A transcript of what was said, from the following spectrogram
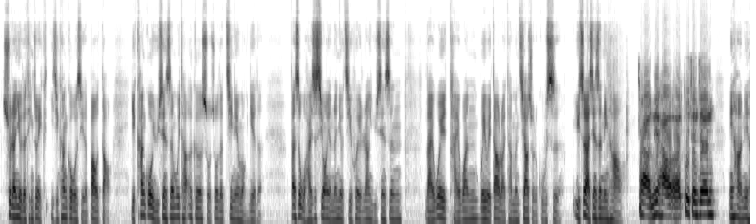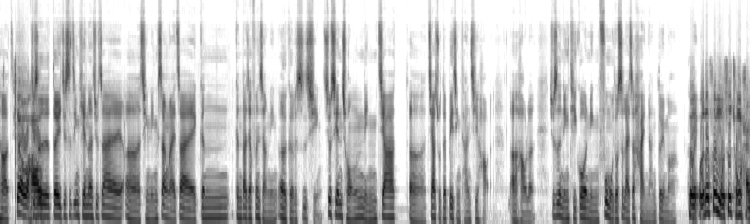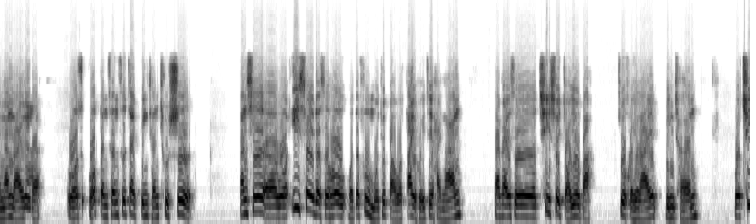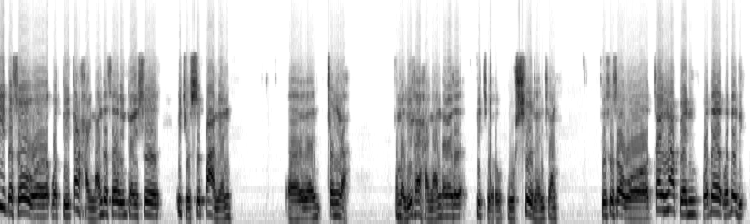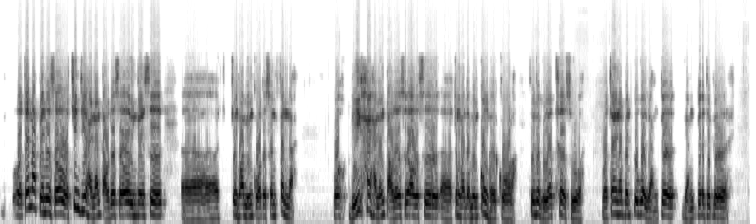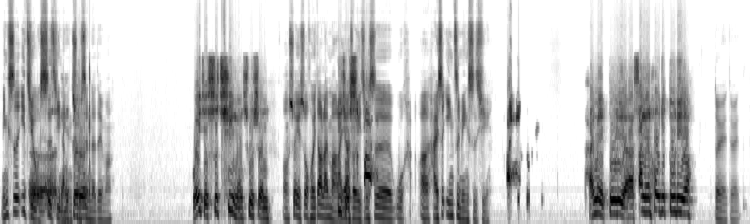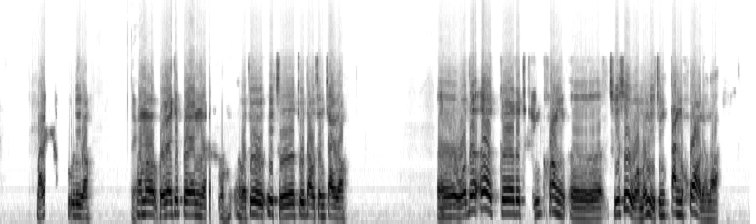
虽然有的听众也已经看过我写的报道，也看过于先生为他二哥所做的纪念网页的，但是我还是希望也能有机会让于先生。来为台湾娓娓道来他们家族的故事。宇志海先生您好。啊，你好，呃，杜先生，你好，你好，下午好。就是对，就是今天呢，就在呃，请您上来再跟跟大家分享您二哥的事情。就先从您家呃家族的背景谈起好，呃，好了，就是您提过您父母都是来自海南，对吗？对，我的父母是从海南来的，我是我本身是在槟城出世。但是呃，我一岁的时候，我的父母就把我带回去海南，大概是七岁左右吧，就回来槟城。我去的时候，我我抵达海南的时候，应该是一九四八年，呃，中了。那么离开海南大概是一九五四年这样。就是说我在那边，我的我的离我在那边的时候，我进去海南岛的时候，应该是。呃，中华民国的身份呢？我离开海南岛的时候是呃中华人民共和国了，这个比较特殊啊。我在那边度过两个两个这个。您是一九四几年出生的对吗？我一九四七年出生。哦，所以说回到来马来亚的时候已经是我呃还是英殖民时期。还没独立啊，三年后就独立了。对对。马来亚独立了。对，那么回来这边呢，我就一直住到现在咯。呃，我的二哥的情况，呃，其实我们已经淡化了啦。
